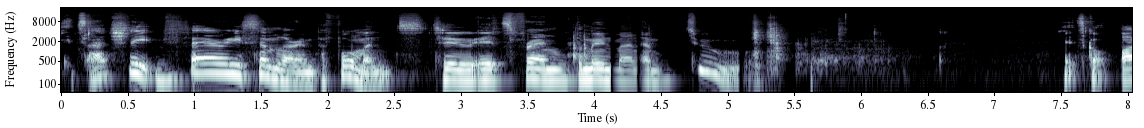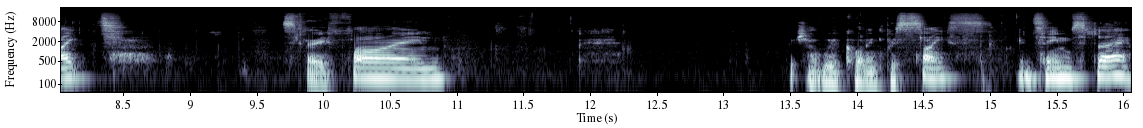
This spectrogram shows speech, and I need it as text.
It's actually very similar in performance to its friend the Moonman M2. It's got bite, it's very fine, which we're calling precise, it seems today.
